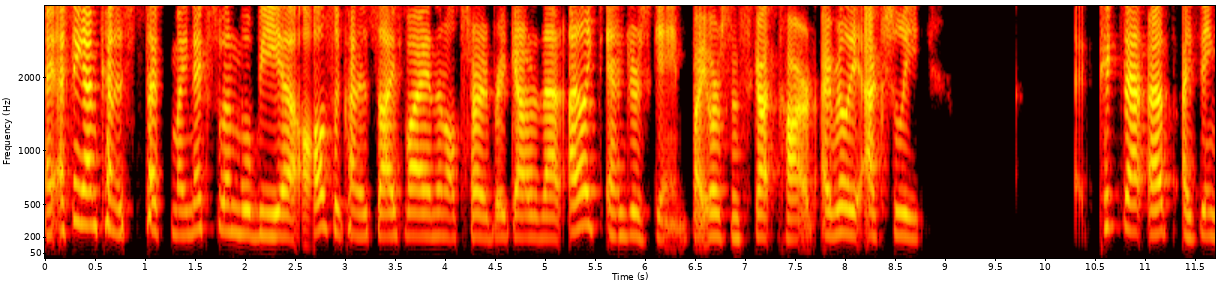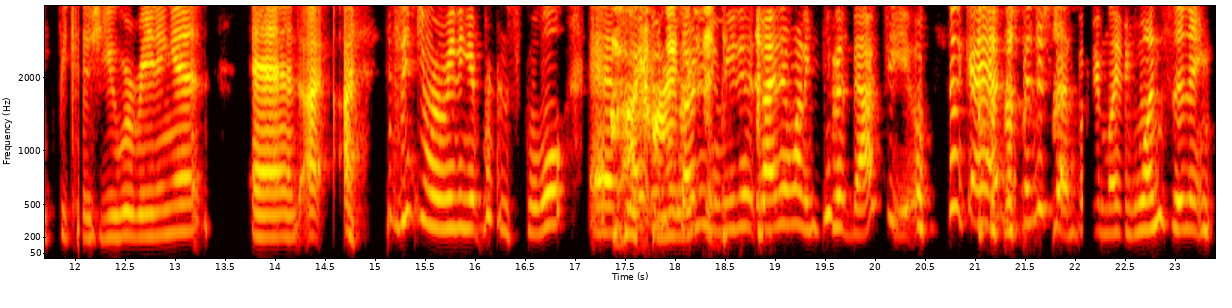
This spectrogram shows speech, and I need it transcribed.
I, I think I'm kind of stuck. My next one will be uh, also kind of sci-fi, and then I'll try to break out of that. I liked Ender's Game by Orson Scott Card. I really actually picked that up. I think because you were reading it, and I. I think you were reading it from school, and I was starting to read it, and I didn't want to give it back to you. like I had to finish that book in like one sitting.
